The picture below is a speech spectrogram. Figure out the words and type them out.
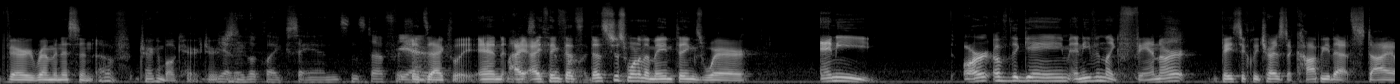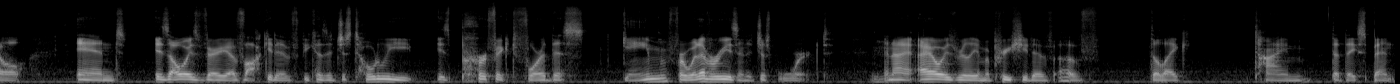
very reminiscent of Dragon Ball characters. yeah, they look like Saiyans and stuff. Yeah. sure. Exactly, and Minus, I, I think the that's that's just one of the main things where any art of the game and even like fan art basically tries to copy that style and is always very evocative because it just totally is perfect for this game for whatever reason it just worked mm-hmm. and I, I always really am appreciative of the like time that they spent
